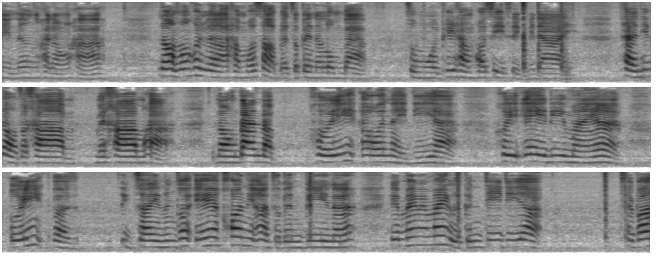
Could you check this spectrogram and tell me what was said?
นิดนึงค่ะน้องคะน้องบางคนเวลาทำข้อสอบแล้วจะเป็นอารมณ์แบบสมมติพี่ทำข้อสี่สิบไม่ได้ แทนที่น้องจะข้ามไม่ข้ามค่ะ น้องดันแบบเฮ้ยเอาอันไหนดีอะเฮ้ย A ดีไหมอะเฮ้ยแต่ อีกใจนึงก็เอ๊ะข้อนี้อาจจะเป็น B นะเอ๊ะไม่ไม่ไม่หรือเป็น D ดีอะใช่ปะ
